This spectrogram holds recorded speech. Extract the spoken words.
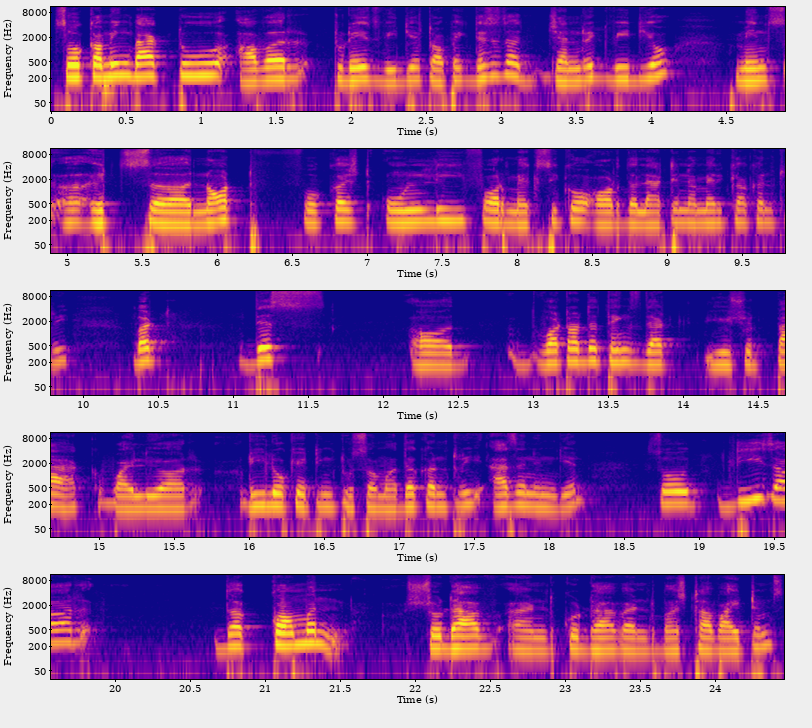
So coming back to our today's video topic this is a generic video means uh, it's uh, not focused only for Mexico or the Latin America country but this uh, what are the things that you should pack while you are relocating to some other country as an Indian? So these are the common should have and could have and must have items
